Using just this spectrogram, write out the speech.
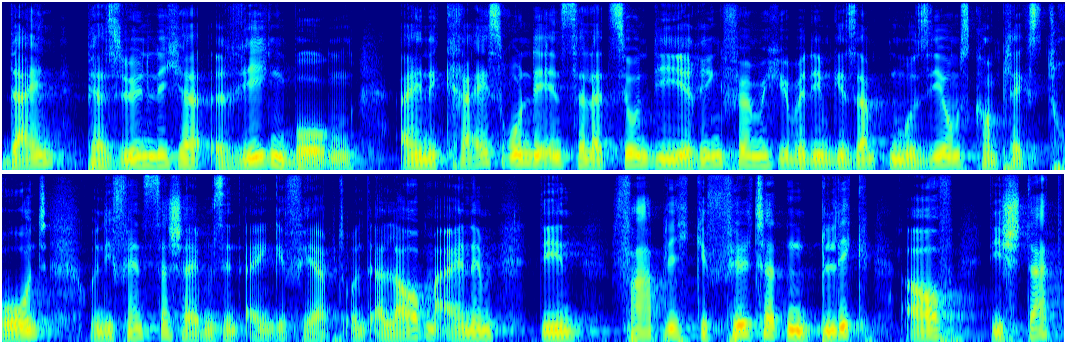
dein persönlicher Regenbogen. Eine kreisrunde Installation, die ringförmig über dem gesamten Museumskomplex thront und die Fensterscheiben sind eingefärbt und erlauben einem den farblich gefilterten Blick auf die Stadt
